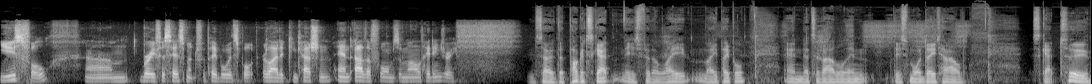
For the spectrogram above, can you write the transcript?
useful um, brief assessment for people with sport-related concussion and other forms of mild head injury. So the pocket scat is for the lay lay people, and that's available in this more detailed SCAT two,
